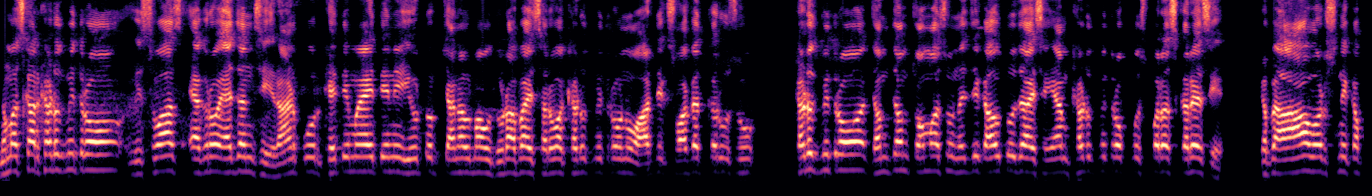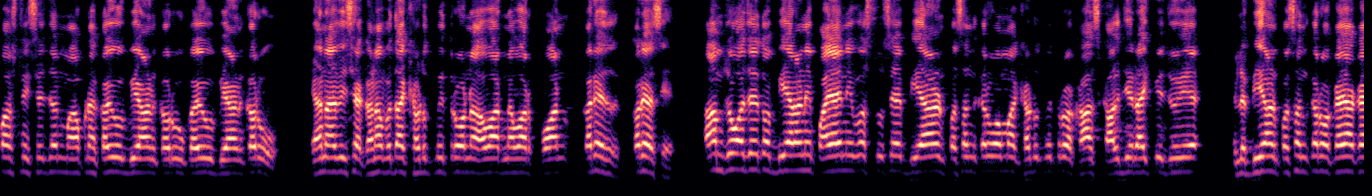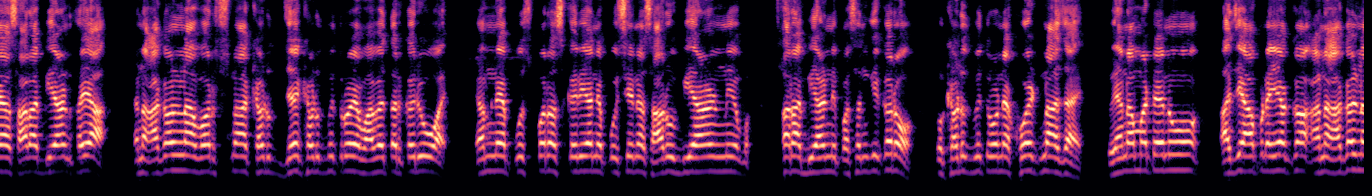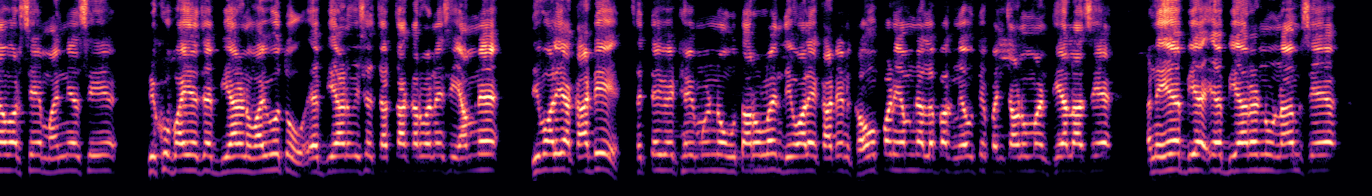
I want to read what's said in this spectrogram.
નમસ્કાર ખેડૂત મિત્રો. વિશ્વાસ એગ્રો એજન્સી, રાણપુર ખેતી માહિતીની યુટ્યુબ ચેનલમાં હું ધુડાભાઈ સર્વ ખેડૂત મિત્રોનું હાર્દિક સ્વાગત કરું છું. ખેડૂત મિત્રો, જમજમ ચોમાસું નજીક આવતું જાય છે, એમ ખેડૂત મિત્રો પૂછપરછ કરે છે કે ભાઈ આ વર્ષની કપાસની સિઝનમાં આપણે કયું બિયાણ કરવું, કયું બિયાણ કરવું? એના વિશે ઘણા બધા ખેડૂત મિત્રોને અવારનવાર ફોન કરે કરે છે. આમ જોવા જઈએ તો બિયારણની પાયાની વસ્તુ છે, બિયારણ પસંદ કરવામાં ખેડૂત મિત્રો ખાસ કાળજી રાખવી જોઈએ. એટલે બિયારણ પસંદ કરવા કયા કયા સારા બિયારણ થયા? અને આગળના વર્ષના ખેડૂત, જે ખેડૂત મિત્રોએ વાવેતર કર્યું હોય, એમને પૂછપરછ કરી અને પૂછીને સારું બિયારણની, સારા બિયારણની પસંદગી કરો, તો ખેડૂત મિત્રોને ખોટ ના જાય. તો એના માટેનું આજે આપણે એક આના આગળના વર્ષે માન્ય શ્રી ભીખુભાઈએ જે બિયારણ વાવ્યું હતું, એ બિયારણ વિશે ચર્ચા કરવાની છે. એમને દિવાળીએ કાઢી, સત્યાવીસ અઠ્યાવીસ મણનો ઉતારો લઈને દિવાળીએ કાઢીને ઘઉં પણ એમને લગભગ નેવું થી પંચાણું મણ થયેલા છે. અને એ એ બિયારણનું નામ છે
